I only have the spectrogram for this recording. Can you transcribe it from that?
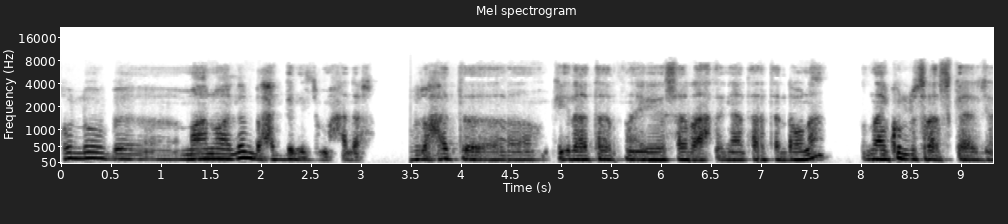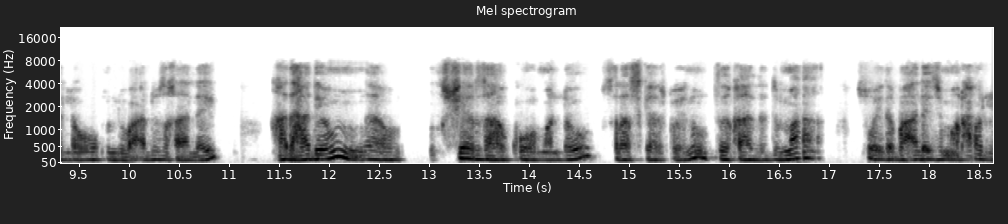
ኩሉ ብማንዋልን ብሕግን እዩ ዝመሓደር። ብዙሓት ክኢላታት ናይ ሰራሕተኛታት ኣለውና። ናይ ኩሉ ስራ ኣስኪያጅ ኣለዎ ኩሉ ባዕሉ ዝኸኣለ እዩ። ሓድሓዲኦም ሸር ዝሃብኩዎም ኣለዉ ስራ ኣስኪያጅ ኮይኑ እቲ ካልእ ድማ ስወይደ ባዕለይ ዝመርሖ ኣሎ።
